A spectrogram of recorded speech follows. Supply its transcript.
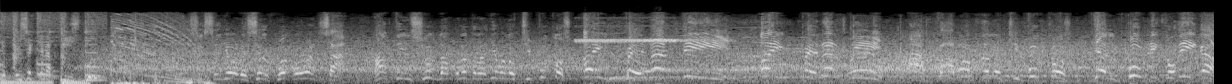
Yo pensé que era Pittsburgh. El juego avanza. Atención, la pelota la llevan los chipucos. ¡Hay penalti! ¡Hay penalti! A favor de los chipucos. Que el público diga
